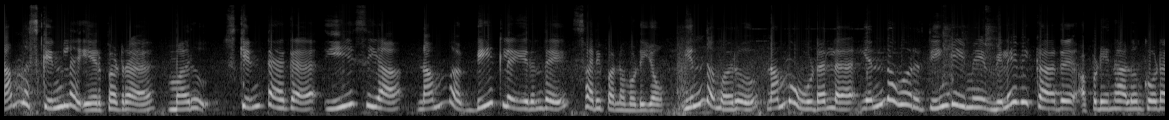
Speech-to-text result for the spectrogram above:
நம்ம ஸ்கின்ல ஏற்படுற மறு ஸ்கின் டேகை ஈஸியாக நம்ம வீட்டில் இருந்தே சரி பண்ண முடியும். இந்த மறு நம்ம உடல்ல எந்த ஒரு தீங்கையுமே விளைவிக்காது அப்படின்னாலும் கூட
